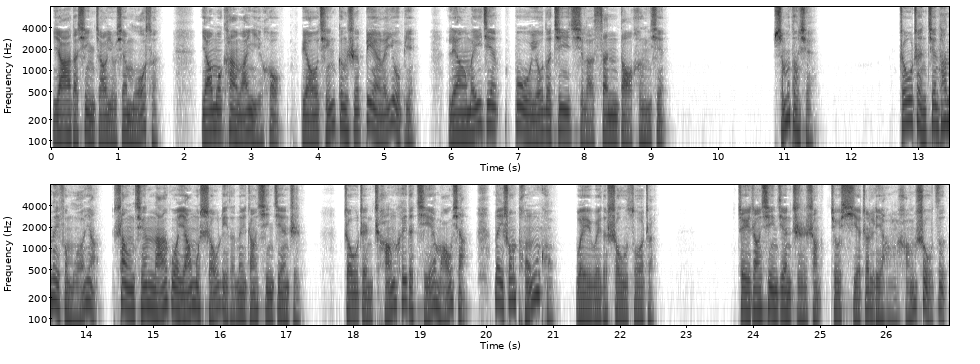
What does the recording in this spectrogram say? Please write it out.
压的信角有些磨损。杨木看完以后，表情更是变了又变。两眉间不由得激起了三道横线。什么东西？周震见他那副模样，上前拿过杨木手里的那张信件纸。周震长黑的睫毛下，那双瞳孔微微的收缩着。这张信件纸上就写着两行数字：“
